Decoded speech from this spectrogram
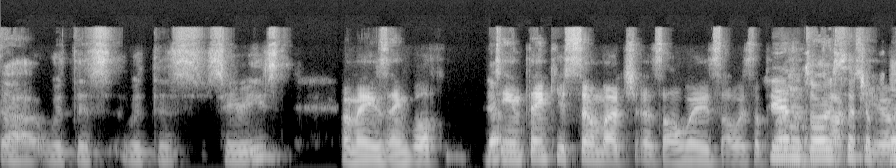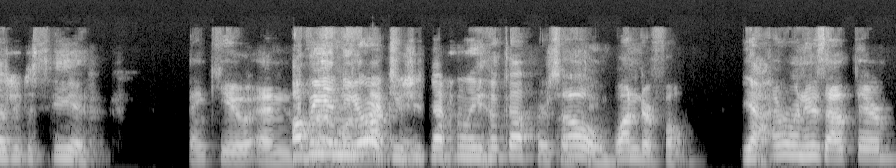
uh with this with this series amazing well yep. team thank you so much as always always a pleasure it's always such a you. pleasure to see you Thank you. And I'll be in New York. Watching... You should definitely hook up or something. Oh, wonderful. Yeah. Everyone who's out there,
